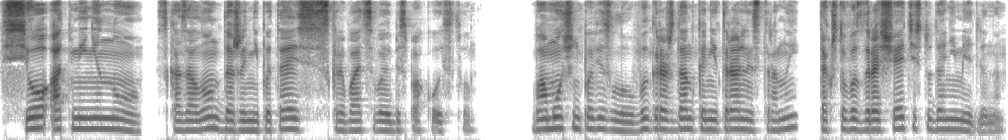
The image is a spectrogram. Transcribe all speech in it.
«Все отменено», — сказал он, даже не пытаясь скрывать свое беспокойство. Вам очень повезло, вы гражданка нейтральной страны, так что возвращайтесь туда немедленно.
